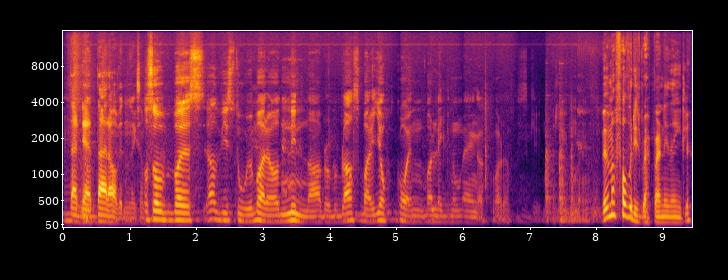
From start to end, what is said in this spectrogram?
der, der, der har vi den, liksom. Og så bare, ja, vi sto jo bare og nynna bla, bla, bla. Så bare jo, gå inn, bare legg noe med en gang. Bare. Skriv, legg noe med en gang. Hvem er favorittrapperen din, egentlig?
